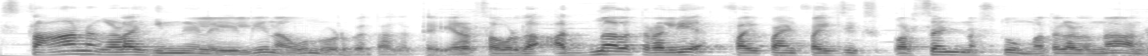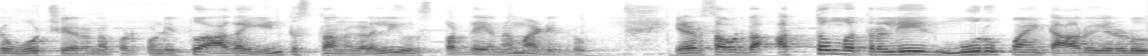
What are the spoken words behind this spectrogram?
ಸ್ಥಾನಗಳ ಹಿನ್ನೆಲೆಯಲ್ಲಿ ನಾವು ನೋಡಬೇಕಾಗುತ್ತೆ. ಎರಡು ಸಾವಿರದ ಹದಿನಾಲ್ಕರಲ್ಲಿ ಫೈವ್ ಪಾಯಿಂಟ್ ಫೈವ್ ಸಿಕ್ಸ್ ಪರ್ಸೆಂಟ್ನಷ್ಟು ಮತಗಳನ್ನು, ಅಂದರೆ ವೋಟ್ ಶೇರನ್ನು ಪಡ್ಕೊಂಡಿತ್ತು. ಆಗ ಎಂಟು ಸ್ಥಾನಗಳಲ್ಲಿ ಇವರು ಸ್ಪರ್ಧೆಯನ್ನು ಮಾಡಿದರು. ಎರಡು ಸಾವಿರದ ಹತ್ತೊಂಬತ್ತರಲ್ಲಿ ಮೂರು ಪಾಯಿಂಟ್ ಆರು ಎರಡು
